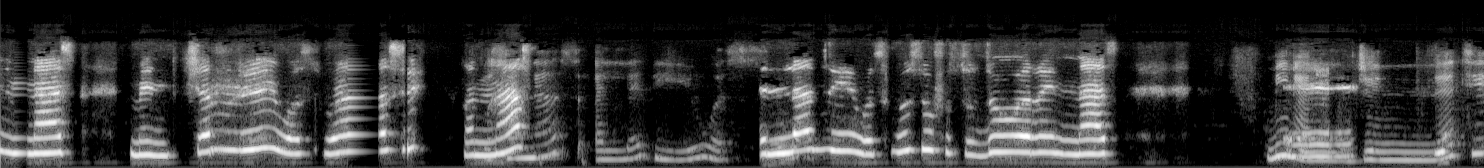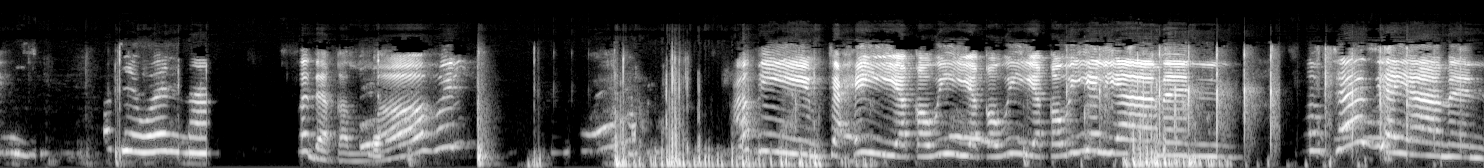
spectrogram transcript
الناس من شر وسواس الناس الناس الذي يوسوس. الذي يوسوس في صدور الناس. من إيه. الجنة. صدق الله العظيم. تحية قوية قوية قوية ليامن. ممتاز يا يامن.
